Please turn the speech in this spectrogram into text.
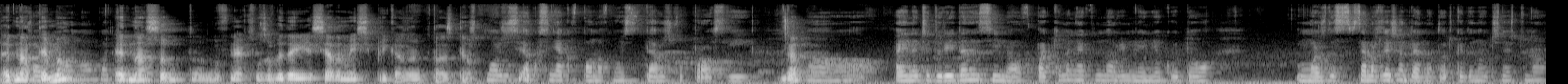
една Това е тема, готино. една събота в някакво заведение, сядаме и си приказваме по тази тема. Може да си, ако си някакъв по-нов, може да си даваш въпроси. Да? А, а иначе дори да не си нов, пак има някакви нови мнения, които може да са съвсем различна гледна точка и да научиш нещо ново.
